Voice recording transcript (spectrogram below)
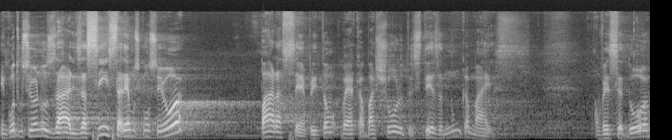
Enquanto o Senhor nos ares, assim estaremos com o Senhor para sempre. Então vai acabar choro, tristeza, nunca mais. O vencedor,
